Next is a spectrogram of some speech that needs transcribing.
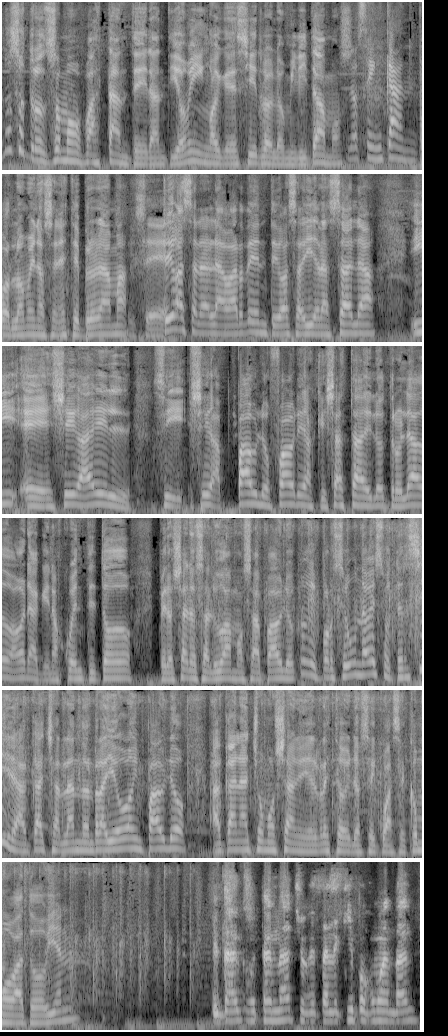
nosotros somos bastante del antidomingo, hay que decirlo, lo militamos. Nos encanta. Por lo menos en este programa. Te vas a la Labardén, te vas ahí a la sala y eh, llega él, sí, llega Pablo Fábregas, que ya está del otro lado, ahora que nos cuente todo, pero ya lo saludamos a Pablo, creo que por segunda vez o tercera acá charlando en Radio Boeing, Pablo, acá Nacho Moyano y el resto de los secuaces. ¿Cómo va? ¿Todo bien? ¿Qué tal? ¿Cómo están Nacho? ¿Qué tal el equipo? ¿Cómo andan?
